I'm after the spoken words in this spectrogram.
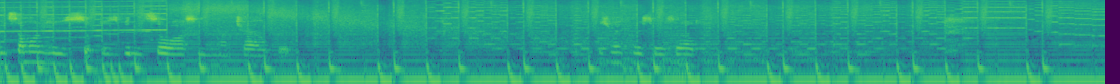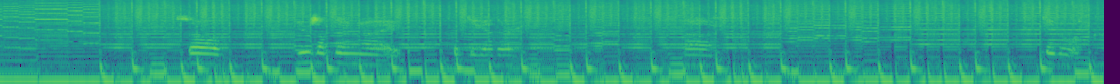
And someone who's has been so awesome in my childhood. Just makes me so sad. So, here's something I put together. Uh, take a look.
